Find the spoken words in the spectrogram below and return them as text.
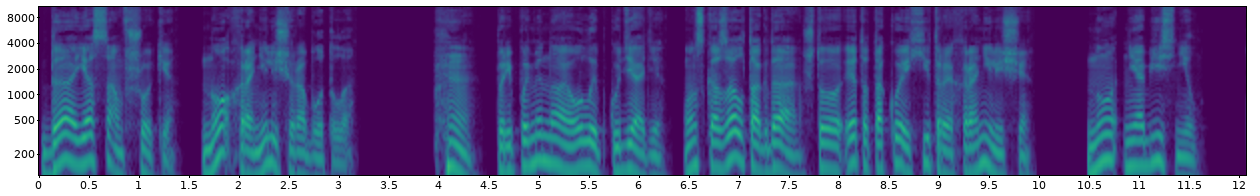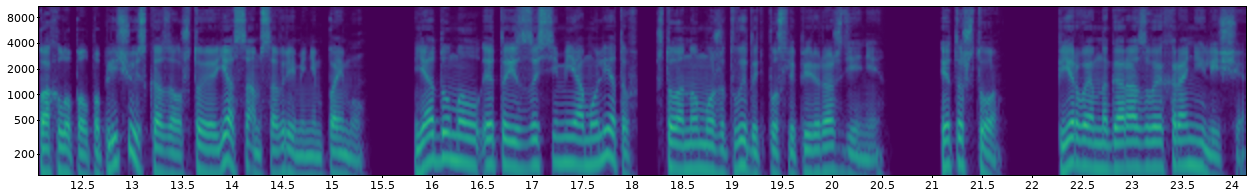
Да, я сам в шоке, но хранилище работало. Хм, припоминаю улыбку дяди. Он сказал тогда, что это такое хитрое хранилище, но не объяснил. Похлопал по плечу и сказал, что я сам со временем пойму. Я думал, это из-за семи амулетов, что оно может выдать после перерождения. Это что? Первое многоразовое хранилище.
